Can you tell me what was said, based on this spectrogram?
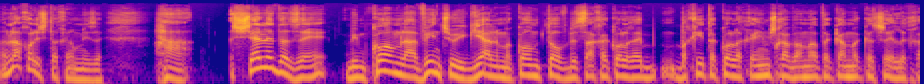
אני לא יכול להשתחרר מזה. השלד הזה, במקום להבין שהוא הגיע למקום טוב, בסך הכל הרי בכית כל החיים שלך ואמרת כמה קשה לך,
